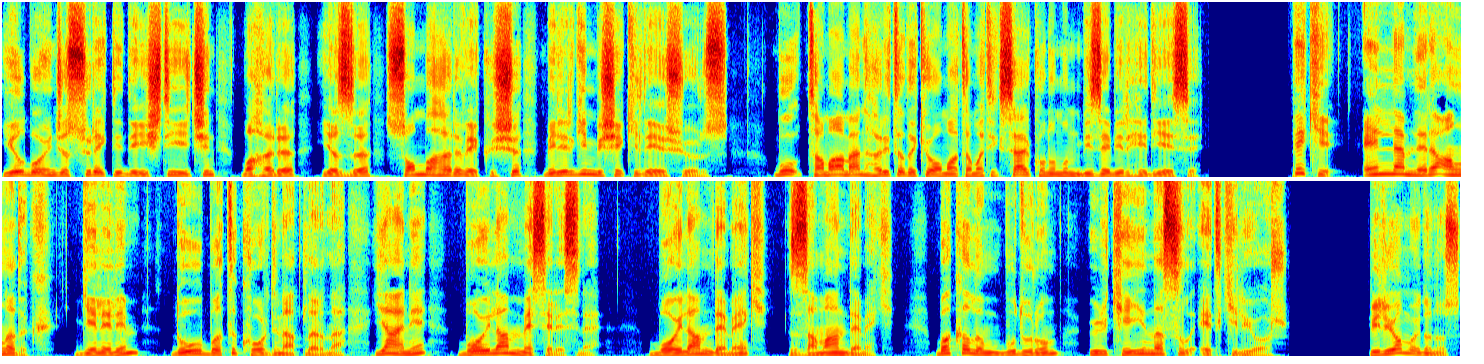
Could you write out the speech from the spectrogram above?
yıl boyunca sürekli değiştiği için baharı, yazı, sonbaharı ve kışı belirgin bir şekilde yaşıyoruz. Bu tamamen haritadaki o matematiksel konumun bize bir hediyesi. Peki, enlemleri anladık. Gelelim doğu-batı koordinatlarına, yani boylam meselesine. Boylam demek, zaman demek. Bakalım bu durum ülkeyi nasıl etkiliyor? Biliyor muydunuz?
